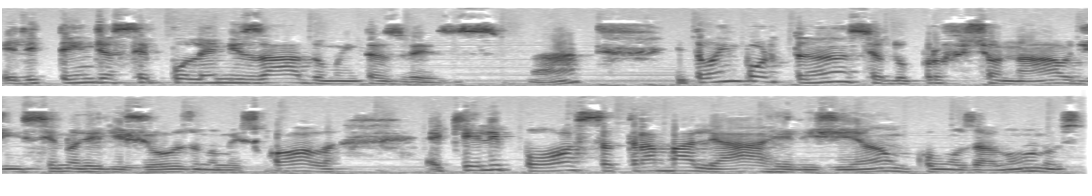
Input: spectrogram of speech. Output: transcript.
ele tende a ser polemizado muitas vezes. Né? Então a importância do profissional de ensino religioso numa escola é que ele possa trabalhar a religião com os alunos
